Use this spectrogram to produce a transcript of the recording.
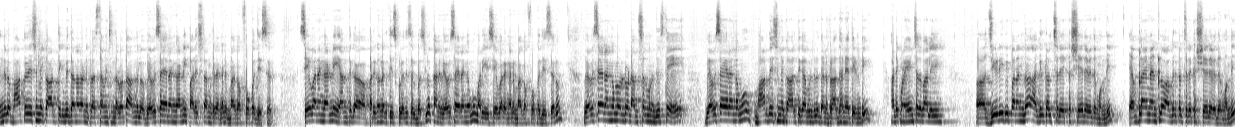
ఇందులో భారతదేశం యొక్క ఆర్థిక విధానాలు అని ప్రస్తావించిన తర్వాత అందులో వ్యవసాయ రంగాన్ని పారిశ్రామిక రంగాన్ని బాగా ఫోకస్ చేశారు సేవా రంగాన్ని అంతగా పరిగణలోకి తీసుకోలేదు సిలబస్లో కానీ వ్యవసాయ రంగము మరియు సేవా రంగాన్ని బాగా ఫోకస్ చేశారు. వ్యవసాయ రంగంలో ఉన్నటువంటి అంశాలు మనం చూస్తే వ్యవసాయ రంగము భారతదేశం యొక్క ఆర్థిక అభివృద్ధిలో దాని ప్రాధాన్యత ఏంటి? అంటే మనం ఏం చదవాలి? జీడిపి పరంగా అగ్రికల్చర్ యొక్క షేర్ ఏ విధంగా ఉంది? ఎంప్లాయ్మెంట్లో అగ్రికల్చర్ యొక్క షేర్ ఏ విధంగా ఉంది?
